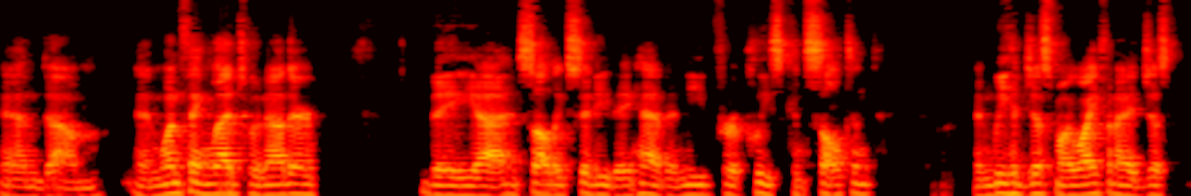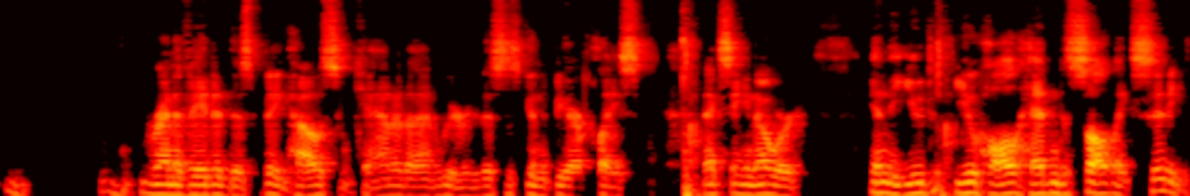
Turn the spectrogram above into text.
and um, and one thing led to another. They uh, in Salt Lake City they had a need for a police consultant, and we had just my wife and I had just renovated this big house in Canada, and we were this is going to be our place. Next thing you know, we're in the U U-Haul heading to Salt Lake City,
